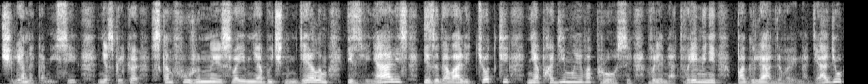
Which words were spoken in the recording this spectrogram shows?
Члены комиссии, несколько сконфуженные своим необычным делом, извинялись и задавали тетке необходимые вопросы, время от времени поглядывая на дядю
